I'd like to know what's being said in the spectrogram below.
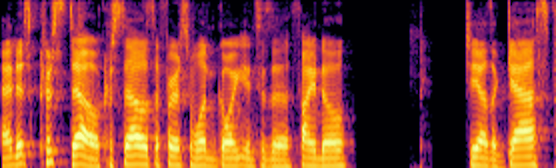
and it's Christelle. Christelle is the first one going into the final. She has a gasp,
